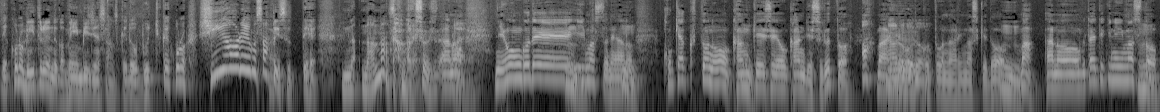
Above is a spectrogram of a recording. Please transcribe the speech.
で、このビートレンドがメインビジネスなんですけど、ぶっちゃけこの CRM サービスって、な、なんなんですか。そうです。あの、はい、日本語で言いますとね、うん、あの、うん顧客との関係性を管理すると、うん、まあ、いうことになりますけど、うん、まあ、あの、具体的に言いますと、うんうん、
